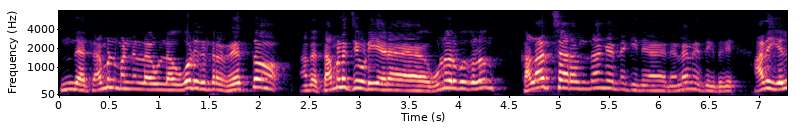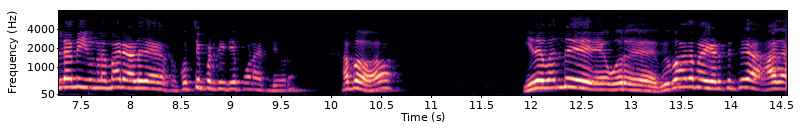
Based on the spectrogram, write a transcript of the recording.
இந்த தமிழ் மண்ணில் உள்ள ஓடுகின்ற ரத்தம் அந்த தமிழச்சியுடைய உணர்வுகளும் கலாச்சாரம் தாங்க இன்னைக்கு நிலைநிறுத்திக்கிட்டு இருக்கு. அதை எல்லாமே இவங்கள மாதிரி ஆளுக கொச்சப்படுத்திக்கிட்டே போனால் எப்படி வரும்? அப்போது இதை வந்து ஒரு விவாதமாக எடுத்துட்டு அதை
